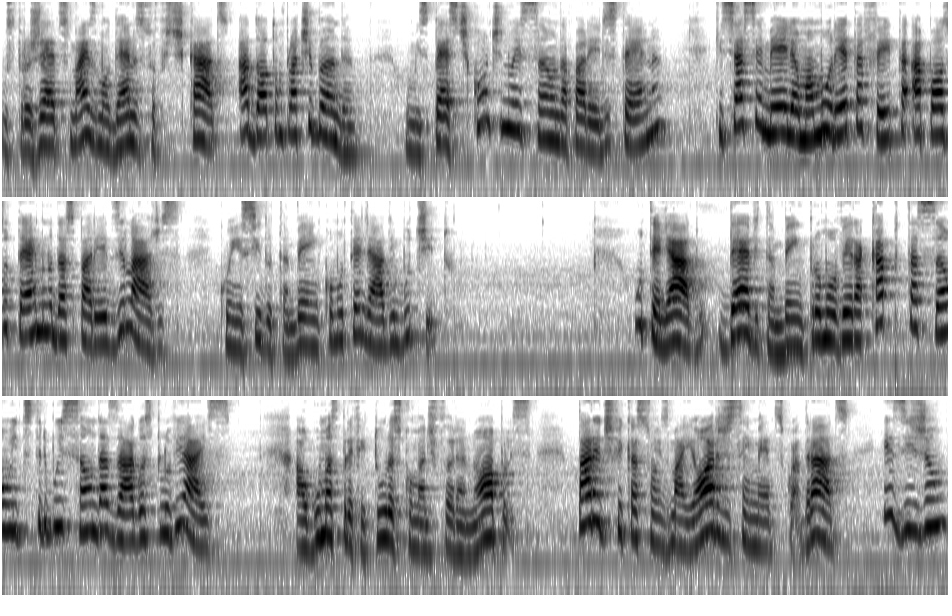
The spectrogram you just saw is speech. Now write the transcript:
Os projetos mais modernos e sofisticados adotam platibanda, uma espécie de continuação da parede externa, que se assemelha a uma mureta feita após o término das paredes e lajes, conhecido também como telhado embutido. O telhado deve também promover a captação e distribuição das águas pluviais. Algumas prefeituras, como a de Florianópolis, para edificações maiores de 100 metros quadrados, exijam,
